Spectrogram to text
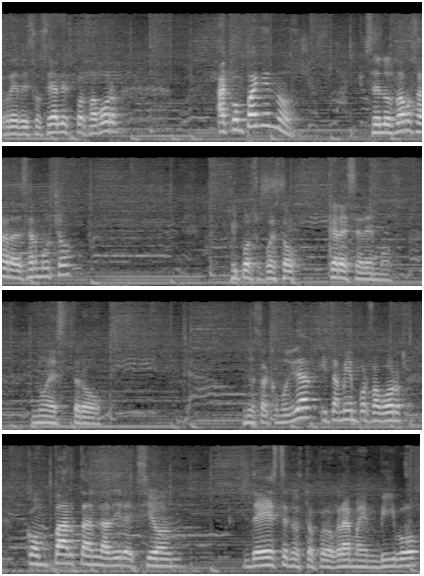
redes sociales. Por favor, acompáñennos. Se los vamos a agradecer mucho. Y por supuesto, creceremos nuestro, nuestra comunidad. Y también, por favor, compartan la dirección de este nuestro programa en vivo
